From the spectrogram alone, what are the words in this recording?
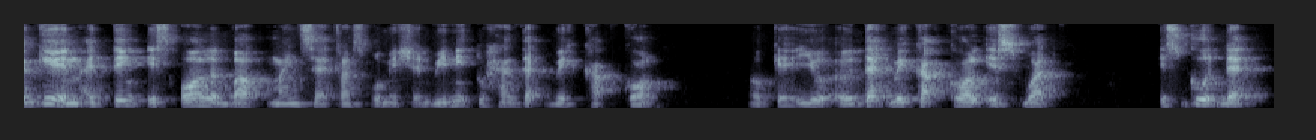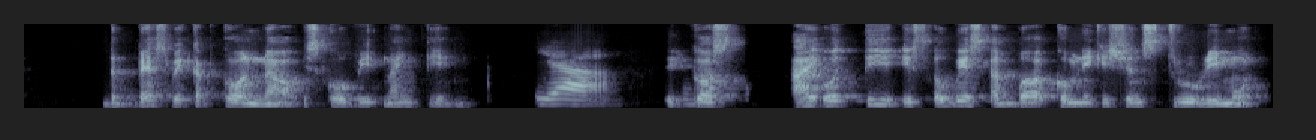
again, I think it's all about mindset transformation. We need to have that wake up call. Okay, you uh, that wake up call is what it's good that the best wake up call now is COVID nineteen yeah. because IoT is always about communications through remote.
